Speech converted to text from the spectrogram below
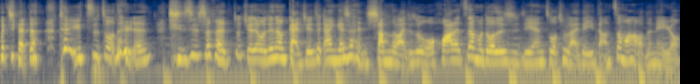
我觉得对于制作的人其实是很就觉得我就那种感觉，这个应该是很伤的吧。就是我花了这么多的时间做出来的一档这么好的内容，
